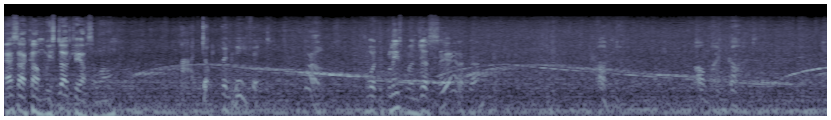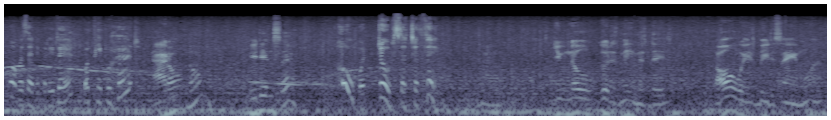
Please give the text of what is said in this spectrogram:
That's how come we stuck here so long. I don't believe it. Well, what the policeman just said about it. Oh, no. Oh, my God. What, was anybody there? Were people hurt? I don't know. He didn't say. Who would do such a thing? You know good as me, Miss Daisy. Always be the same ones.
